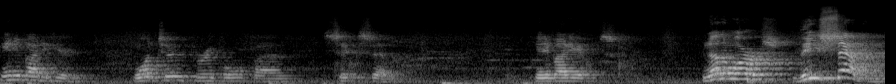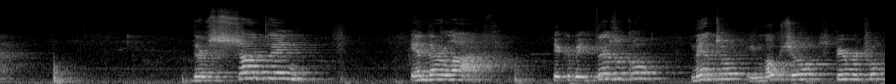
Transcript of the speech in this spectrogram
Anybody here? One, two, three, four, five, six, seven. Anybody else? In other words, these seven, there's something in their life. It could be physical, mental, emotional, spiritual,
